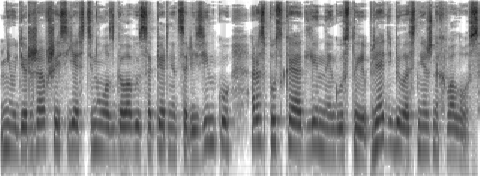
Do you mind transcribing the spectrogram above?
Не удержавшись, я стянула с головы соперницы резинку, распуская длинные густые пряди белоснежных волос.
